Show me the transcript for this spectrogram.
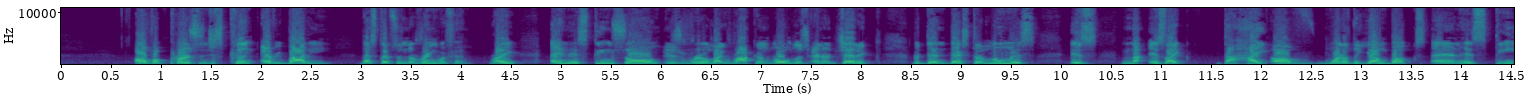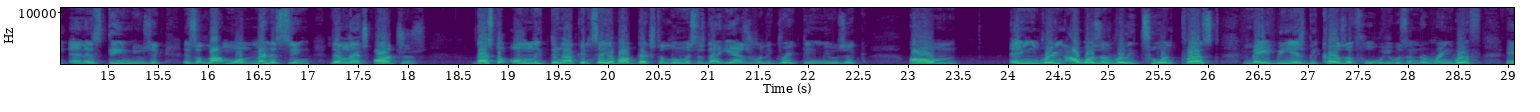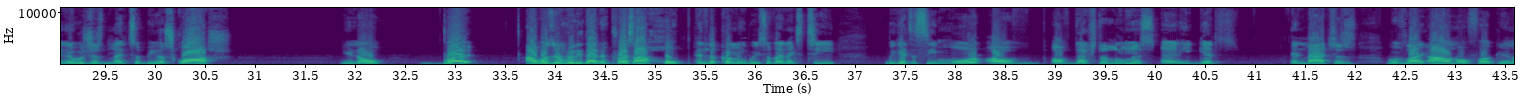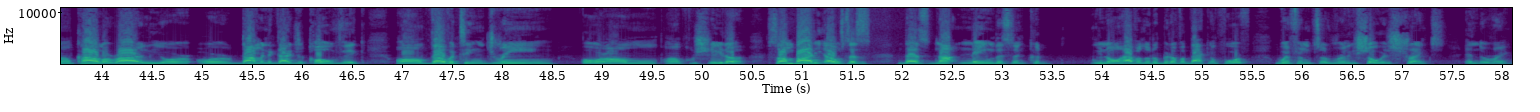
of a person just killing everybody that steps in the ring with him, right? And his theme song is real like rock and rollers, energetic. But then Dexter Lumis is not is like the height of one of the young bucks, and his theme and his theme music is a lot more menacing than Lance Archer's. That's the only thing I can say about Dexter Lumis is that he has really great theme music. Um, in ring, I wasn't really too impressed. Maybe it's because of who he was in the ring with, and it was just meant to be a squash, you know. But I wasn't really that impressed. I hope in the coming weeks of NXT we get to see more of of Dexter Lumis, and he gets in matches with like I don't know, fucking um Kyle O'Reilly or or Dominik Dijakovic, um Velveteen Dream or um, um Kushida, somebody else that's that's not nameless and could you know, have a little bit of a back and forth with him to really show his strengths in the ring.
